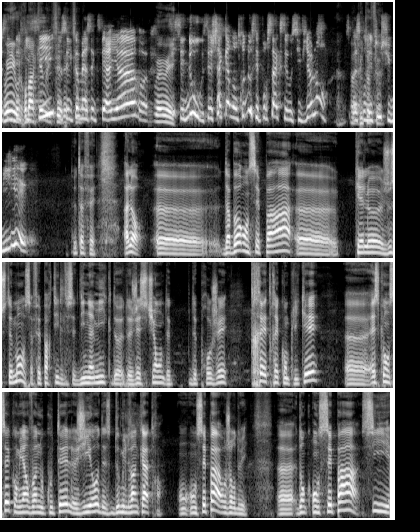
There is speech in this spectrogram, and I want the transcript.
c'est le déficit, c'est le commerce extérieur. c'est nous, c'est chacun d'entre nous. C'est pour ça que c'est aussi violent. C'est parce qu'on est tous humiliés. Tout à fait. Alors, euh, d'abord, on ne sait pas euh, justement, ça fait partie de cette dynamique de, gestion de, projets très très compliqués. Euh, est-ce qu'on sait combien va nous coûter le JO de 2024 On ne sait pas aujourd'hui. donc on ne sait pas si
